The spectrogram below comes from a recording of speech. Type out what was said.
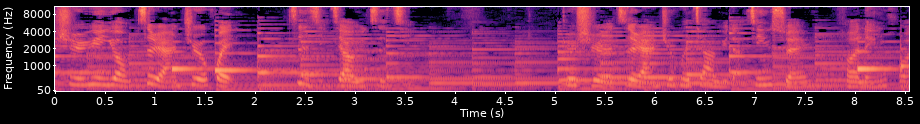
是运用自然智慧，自己教育自己。这是自然智慧教育的精髓和灵魂。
